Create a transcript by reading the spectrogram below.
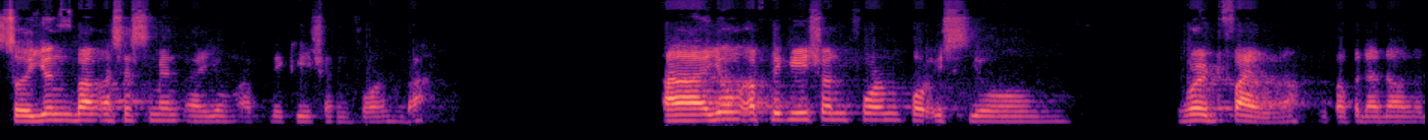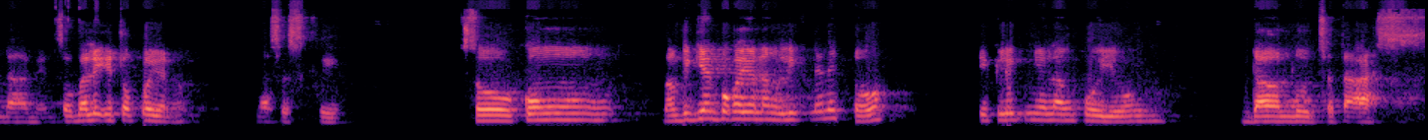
So yun bang assessment ay yung application form ba? Uh, yung application form po is yung Word file, no? Ipapadownload namin. So bali ito po yun, no? nasa screen. So kung mabigyan po kayo ng link na nito, i-click niyo lang po yung download sa taas.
